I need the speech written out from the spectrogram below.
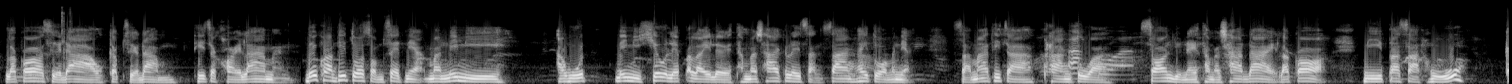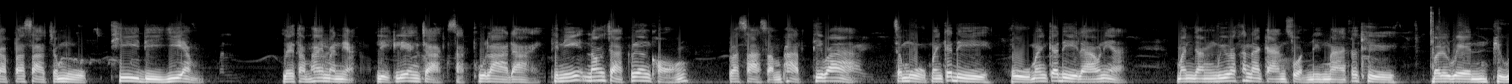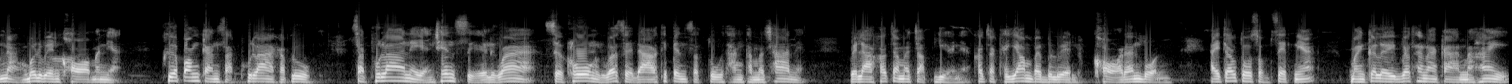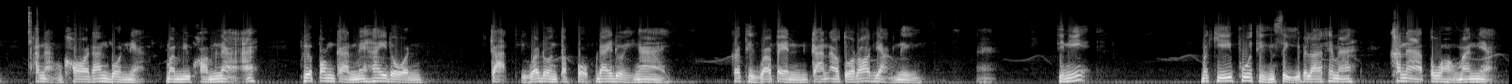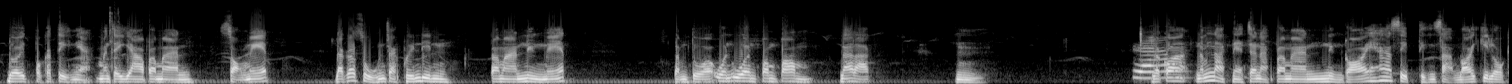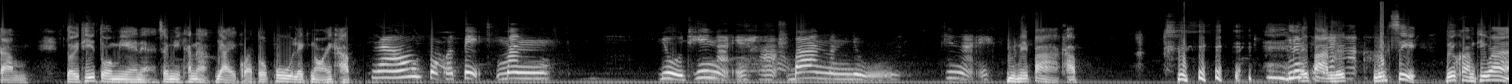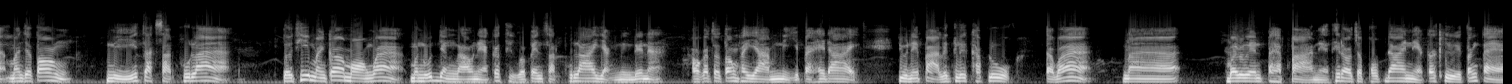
แล้วก็เสือดาวกับเสือดำที่จะคอยล่ามัน ด้วยความที่ตัวสมเสร็จเนี่ยมันไม่มีอาวุธไม่มีเขี้ยวเล็บอะไรเลย ธรรมชาติก็เลยสรรสร้างให้ตัวมันเนี่ยสามารถที่จะพรางตัวซ่อนอยู่ในธรรมชาติได้ แล้วก็มีประสาทหูกับประสาทจมูกที่ดีเยี่ยม เลยทำให้มันเนี่ยหลีกเลี่ยงจากสัตว์ผู้ล่าได้ ทีนี้นอกจากเรื่องของประสาทสัมผัสที่ว่า จมูกมันก็ดี หูมันก็ดีแล้วเนี่ย มันยังวิวัฒนาการส่วนหนึ่งมาก็คือบริเวณผิวหนังบริเวณคอมันเนี่ย เพื่อป้องกันสัตว์ผู้ล่าครับลูก สัตว์ผู้ล่าเนี่ยอย่างเช่นเสือหรือว่าเสือโคร่งหรือว่าเสือดาวที่เป็นศัตรูทางธรรมชาติเนี่ย เวลาเขาจะมาจับเหยื่อเนี่ยเขาจะขย้ำไปบริเวณคอด้านบน ไอ้เจ้าตัวสมเสร็จเนี้ยมันก็เลยวิวัฒนาการมาให้ผนังคอด้านบนเนี่ยมันมีความหนา เพื่อป้องกันไม่ให้โดนกัดหรือว่าโดนตะปบได้โดยง่าย ก็ถือว่าเป็นการเอาตัวรอดอย่างหนึ่งอ่าทีนี้เมื่อกี้พูดถึงสีไปแล้วใช่ไหมขนาดตัวของมันเนี่ยโดยปกติเนี่ยมันจะยาวประมาณ 2 เมตร แล้วก็สูงจากพื้นดินประมาณ 1 เมตรลำตัวอ้วนๆป้อมๆน่ารัก อืม แล้วก็น้ำหนักเนี่ยจะหนักประมาณ 150ถึง300 กิโลกรัม โดยที่ตัวเมียเนี่ยจะมีขนาดใหญ่กว่าตัวผู้เล็กน้อยครับ แล้วปกติมัน อยู่ที่ไหนฮะ บ้านมันอยู่ที่ไหน อยู่ในป่าครับ ลึกในป่าลึกนะฮะ ลึกสิ ด้วยความที่ว่ามันจะต้องหนีจากสัตว์ผู้ล่า โดยที่มันก็มองว่ามนุษย์อย่างเราเนี่ยก็ถือว่าเป็นสัตว์ผู้ล่าอย่างหนึ่งด้วยนะ เขาก็จะต้องพยายามหนีไปให้ได้ อยู่ในป่าลึกๆครับลูก แต่ว่านาบริเวณแปบป่าเนี่ยที่เราจะพบได้เนี่ยก็คือตั้งแต่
